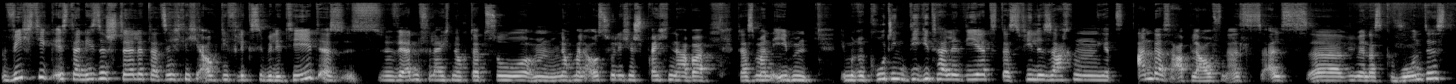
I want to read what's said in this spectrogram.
Wichtig ist an dieser Stelle tatsächlich auch die Flexibilität. Also es, wir werden vielleicht noch dazu ähm, nochmal ausführlicher sprechen, aber dass man eben im Recruiting digitaler wird, dass viele Sachen jetzt anders ablaufen, als, als äh, wie man das gewohnt ist,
